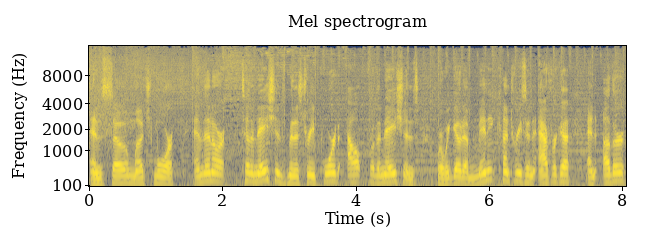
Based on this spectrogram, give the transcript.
and so much more. And then our to the Nations ministry poured out for the nations, where we go to many countries in Africa and other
